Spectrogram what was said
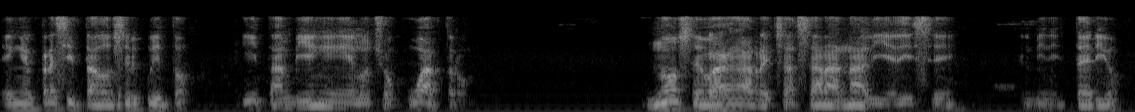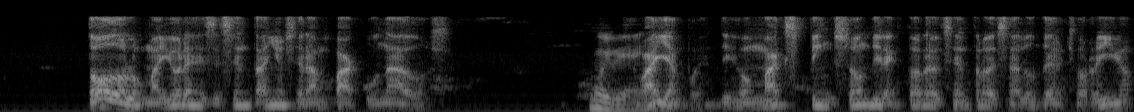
en el precitado circuito y también en el 84. No se van a rechazar a nadie, dice el ministerio. Todos los mayores de 60 años serán vacunados. Muy bien. Vayan pues, dijo Max Pinson, director del Centro de Salud del Chorrillo.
